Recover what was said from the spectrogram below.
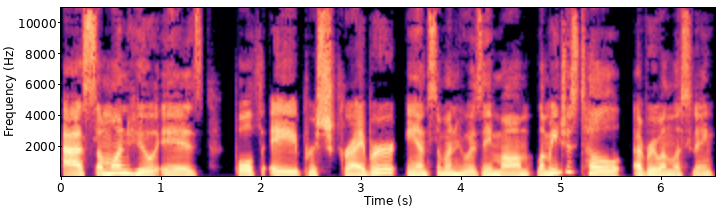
as someone who is both a prescriber and someone who is a mom, let me just tell everyone listening,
